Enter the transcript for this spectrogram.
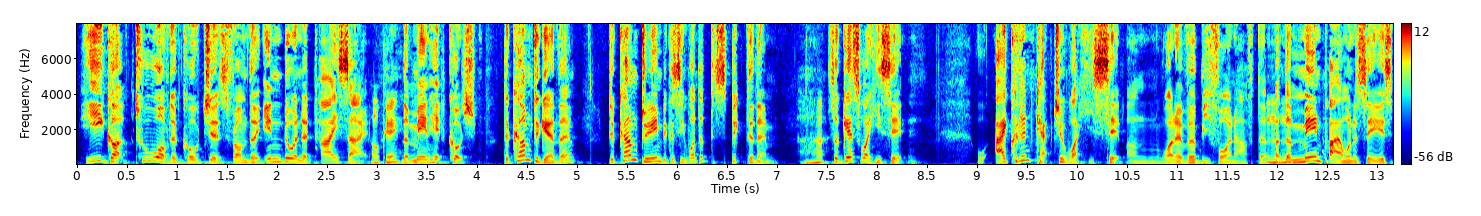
He got two of the coaches from the Indo and the Thai side, Okay. the main head coach, to come together to come to him because he wanted to speak to them. Uh-huh. So guess what he said? I couldn't capture what he said on whatever before and after, but Mm-hmm. the main part I want to say is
